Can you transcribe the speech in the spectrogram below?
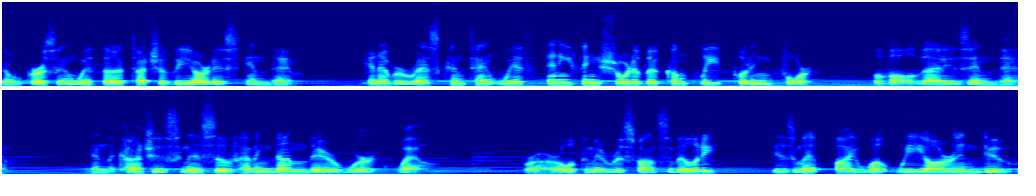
No person with a touch of the artist in them can ever rest content with anything short of the complete putting forth of all that is in them, and the consciousness of having done their work well. For our ultimate responsibility is met by what we are and do,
